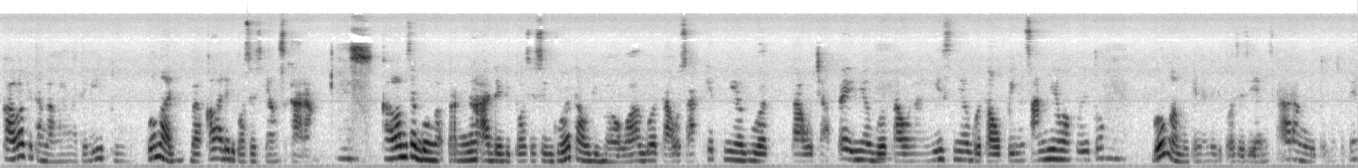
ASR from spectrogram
kalau kita nggak ngelewatin itu gue nggak bakal ada di posisi yang sekarang yes kalau misalnya gue nggak pernah ada di posisi gue tahu di bawah gue tahu sakitnya gue tahu capeknya gue tahu nangisnya gue tahu pingsannya waktu itu Hmm. gue nggak mungkin ada di posisi yang sekarang gitu maksudnya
